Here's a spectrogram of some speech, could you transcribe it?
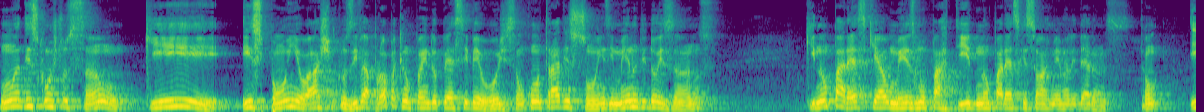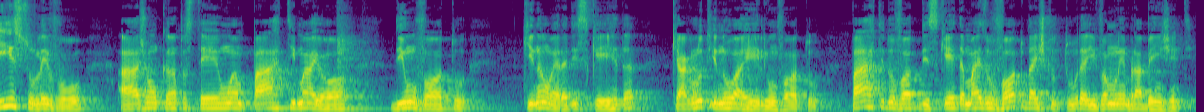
uma desconstrução que expõe, eu acho, inclusive a própria campanha do PSB hoje. São contradições em menos de dois anos que não parece que é o mesmo partido, não parece que são as mesmas lideranças. Então, isso levou a João Campos ter uma parte maior de um voto que não era de esquerda, que aglutinou a ele um voto parte do voto de esquerda, mas o voto da estrutura, e vamos lembrar bem, gente,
